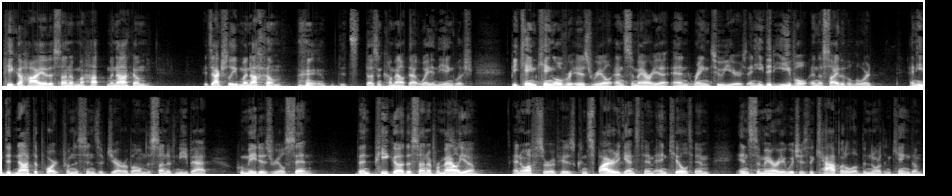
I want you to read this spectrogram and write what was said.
Pekahiah, the son of Menachem, it's actually Menachem, it doesn't come out that way in the English, became king over Israel and Samaria and reigned two years. And he did evil in the sight of the Lord and he did not depart from the sins of Jeroboam, the son of Nebat, who made Israel sin. Then Pekah, the son of Remaliah, an officer of his, conspired against him and killed him in Samaria, which is the capital of the northern kingdom,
